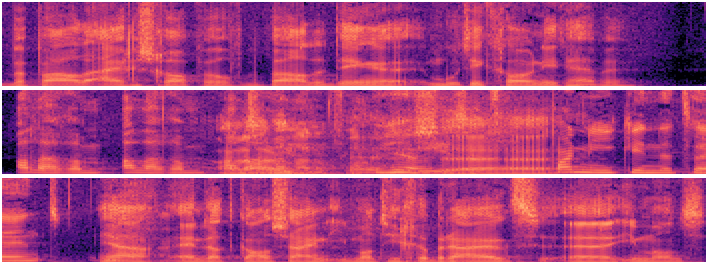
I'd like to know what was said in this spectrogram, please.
bepaalde eigenschappen of bepaalde dingen moet ik gewoon niet hebben. Alarm, alarm, Alarm. Ja. Dus, eh, Paniek in de tent. Ja, en dat kan zijn iemand die gebruikt, eh, iemand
